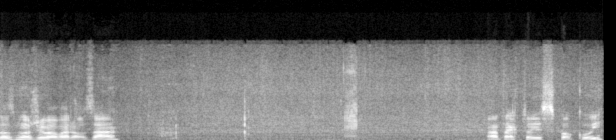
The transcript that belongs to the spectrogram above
rozmnożyła waroza. A tak to jest spokój.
